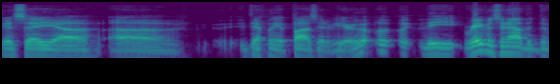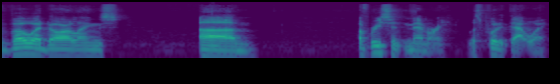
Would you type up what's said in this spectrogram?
It's a uh, uh definitely a positive here. Uh, uh, the Ravens are now the DVOA darlings um, of recent memory. Let's put it that way.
